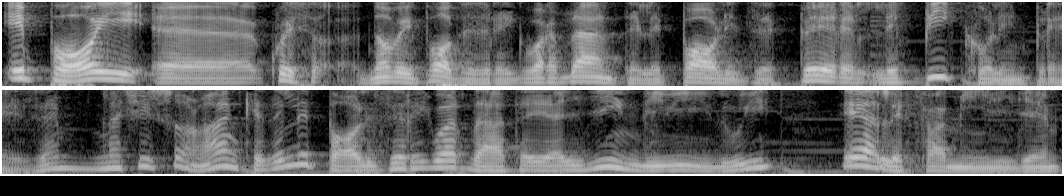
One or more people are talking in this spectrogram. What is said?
e poi eh, questa nuova ipotesi riguardante le polizze per le piccole imprese, ma ci sono anche delle polizze riguardate agli individui e alle famiglie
